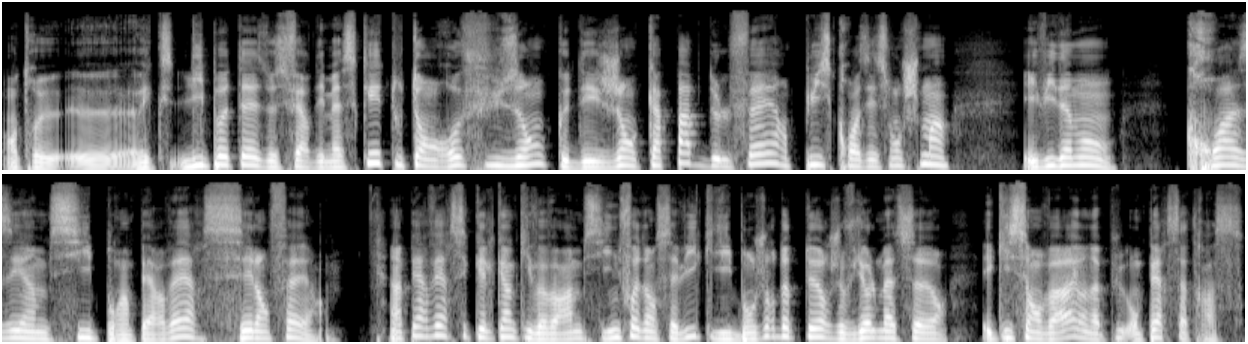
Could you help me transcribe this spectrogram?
entre, euh, avec l'hypothèse de se faire démasquer, tout en refusant que des gens capables de le faire puissent croiser son chemin. Évidemment, croiser un psy pour un pervers, c'est l'enfer. Un pervers, c'est quelqu'un qui va voir un psy une fois dans sa vie, qui dit bonjour docteur, je viole ma sœur, et qui s'en va, et on, perd sa trace.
